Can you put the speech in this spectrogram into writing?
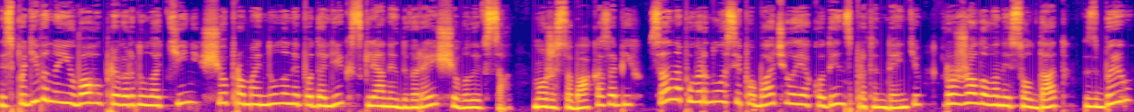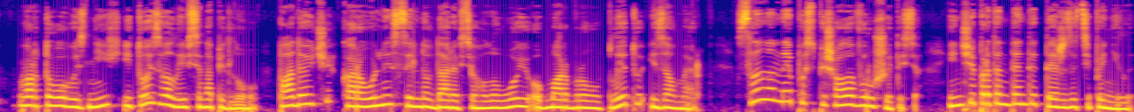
Несподівано її увагу привернула тінь, що промайнула неподалік скляних дверей, що вели в сад. Може, собака забіг? Селена повернулася і побачила, як один з претендентів, розжалований солдат, збив вартового з ніг, і той звалився на підлогу. Падаючи, караульний сильно вдарився головою об мармурову плиту і завмер. Селена не поспішала ворушитися. Інші претенденти теж заціпеніли.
